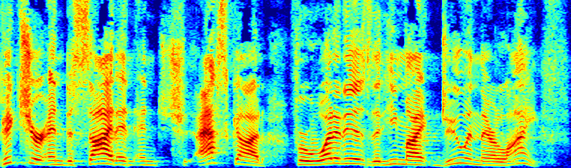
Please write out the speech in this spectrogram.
Picture and decide and, and ask God for what it is that He might do in their life.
